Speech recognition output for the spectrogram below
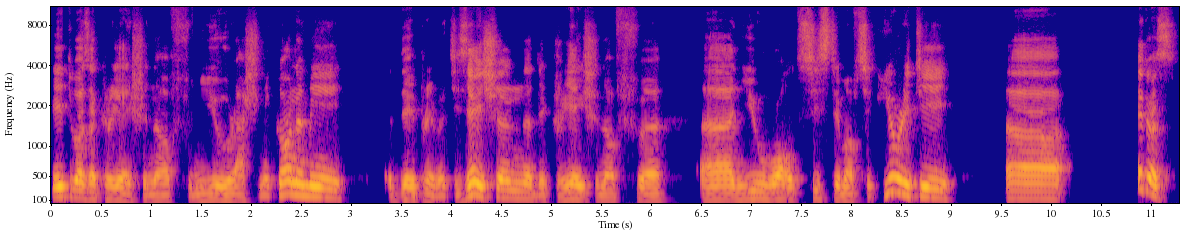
It was a creation of new Russian economy, the privatization, the creation of uh, a new world system of security. Uh, it was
